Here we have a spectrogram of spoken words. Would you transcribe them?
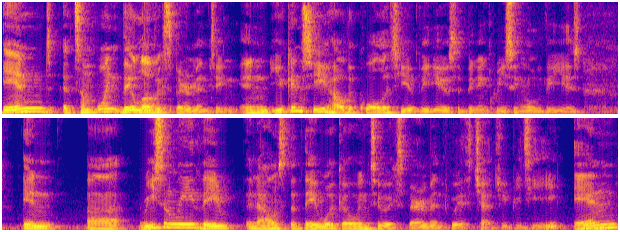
And at some point, they love experimenting, and you can see how the quality of videos have been increasing over the years. In uh, recently, they announced that they were going to experiment with ChatGPT, and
